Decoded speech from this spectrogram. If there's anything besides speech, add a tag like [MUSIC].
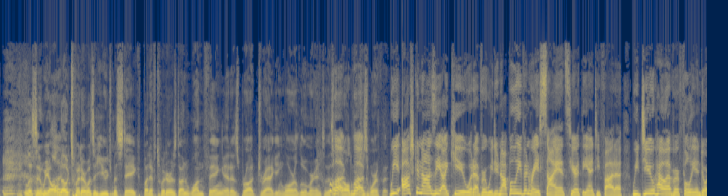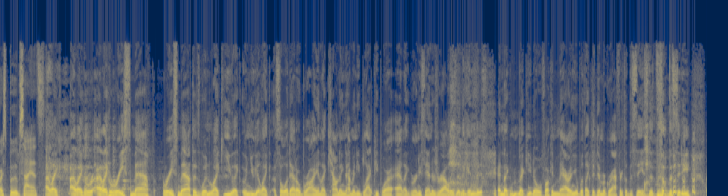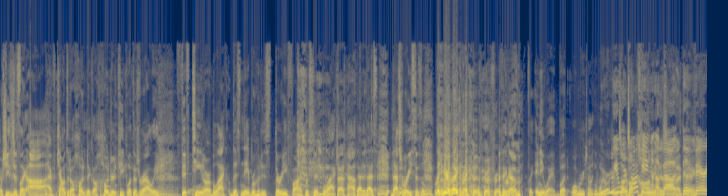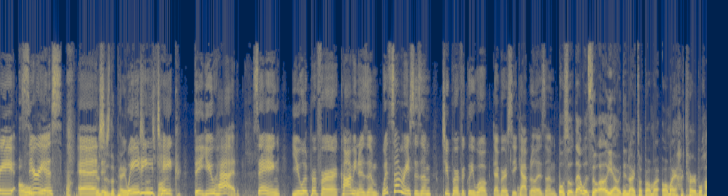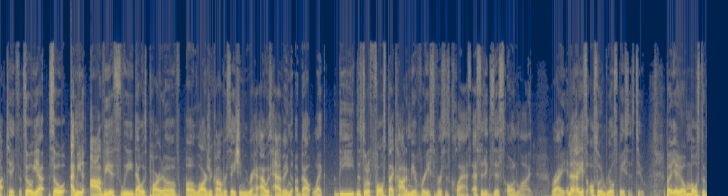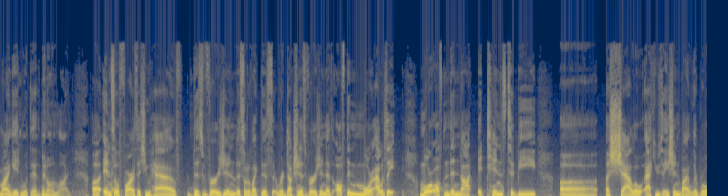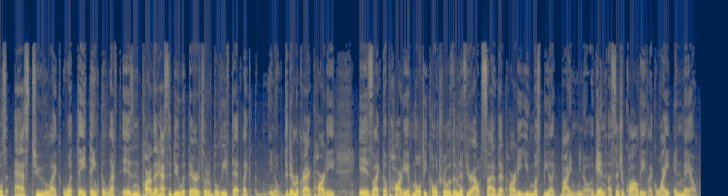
Listen, we all know Twitter was a huge mistake, but if Twitter has done one thing, it has brought dragging Laura Loomer into this world, which is worth it. We Ashkenazi IQ, whatever. We do not believe in race science here at the Antifada. We do, however, fully endorse boob science. I like I like I like race math. Race math is when like you like when you get like Soledad O'Brien like counting how many black people are at like Bernie Sanders rallies and, and, [LAUGHS] and like like you know fucking marrying it with like the demographics of the city of the city [LAUGHS] where she's just like ah I've counted a hundred like a hundred people at this rally, fifteen are black. This neighborhood is thirty five percent black. [LAUGHS] That happened. that's that's racism. Like, I think that's- like anyway. But what were we talking about? we were going We to were talk about talking communism, about I the think. very Oh, serious and This is the paywall, so weighty it's fine. take that you had, saying you would prefer communism with some racism to perfectly woke diversity capitalism. Well, so that was so. Oh yeah. Then I talked about my all my terrible hot takes. So yeah. So I mean, obviously, that was part of a larger conversation we were I was having about like the the sort of false dichotomy of race versus class as it exists online, right? And I guess also in real spaces too. But you know, most of my engagement with it has been online. Uh, insofar as that you have this version, this sort of like this reductionist version that's often more, I would say, more often than not, it tends to be uh, a shallow accusation by liberals as to like what they think the left is, and part of that has to do with their sort of belief that like you know the Democratic Party is like the party of multiculturalism, and if you're outside of that party, you must be like by you know again essential quality like white and male.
